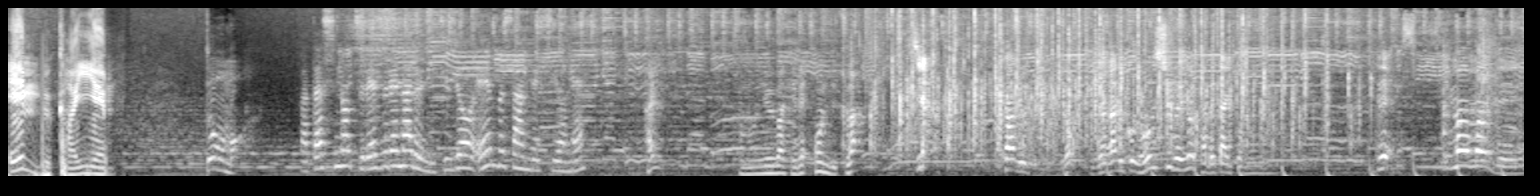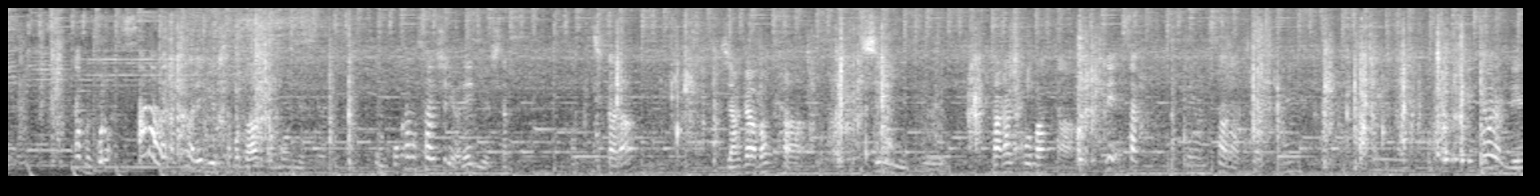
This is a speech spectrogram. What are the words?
演武開演。どうも。私のつれづれなる日常演舞さんですよね。はい。そのいうわけで本日は。こちらカルビーのじゃがりこ4種類を食べたいと思いますで今まで多分このサラダだけはレビューしたことあると思うんですよでも他の3種類はレビューしたくてこっちからじゃがバターチーズたらこバターでさっきのサラダですねでなんで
